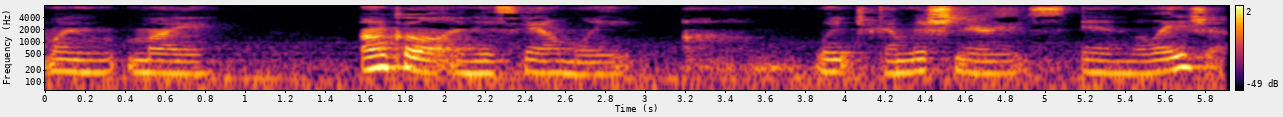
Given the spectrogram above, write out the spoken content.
when my uncle and his family um, went to become missionaries in Malaysia,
